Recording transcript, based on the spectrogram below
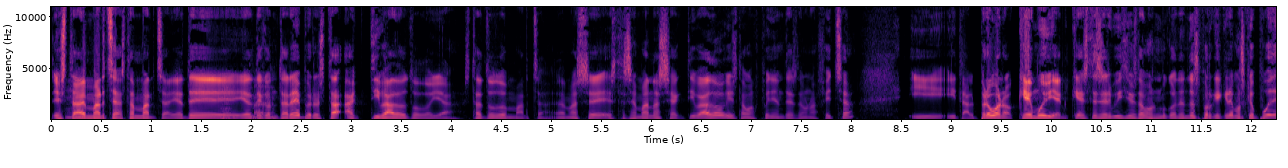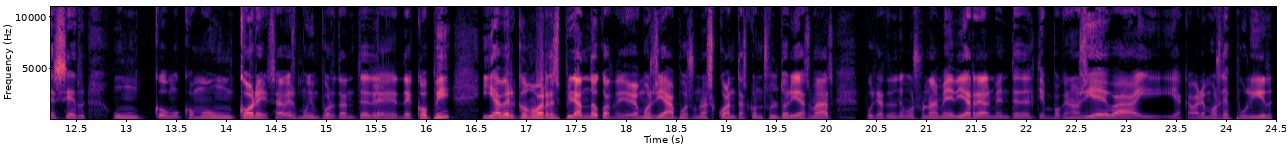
Está en marcha, está en marcha, ya te, Mm, ya te contaré, pero está activado todo ya, está todo en marcha. Además, eh, esta semana se ha activado y estamos pendientes de una fecha y, y tal. Pero bueno, que muy bien, que este servicio estamos muy contentos porque creemos que puede ser un como, como un core, ¿sabes? Muy importante de, de copy y a ver cómo va respirando. Cuando llevemos ya pues unas cuantas consultorías más, pues ya tendremos una media realmente del tiempo que nos lleva y, y acabaremos de pulir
